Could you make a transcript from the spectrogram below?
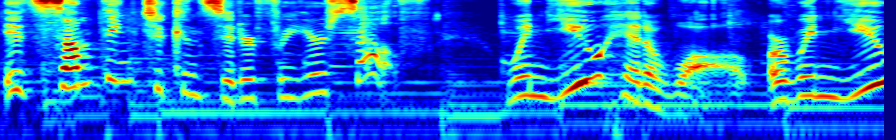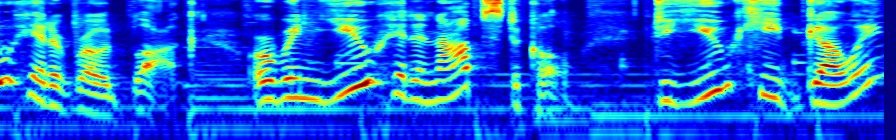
It's something to consider for yourself. When you hit a wall, or when you hit a roadblock, or when you hit an obstacle, do you keep going?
